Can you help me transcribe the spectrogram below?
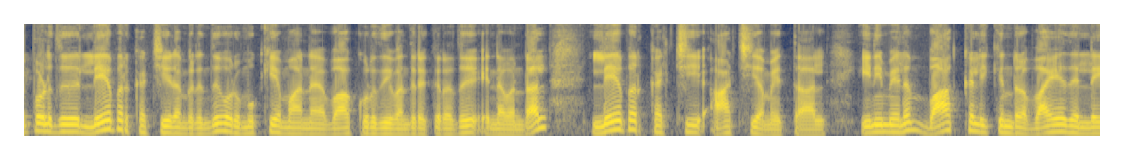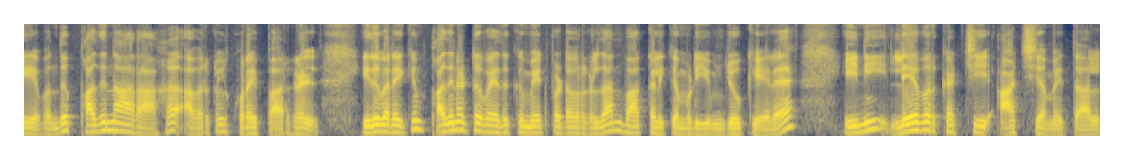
இப்பொழுது லேபர் கட்சியிடமிருந்து ஒரு முக்கியமான வாக்குறுதி வந்திருக்கிறது என்னவென்றால் லேபர் கட்சி ஆட்சி அமைத்தால் இனிமேலும் வாக்களிக்கின்ற வயதெல்லையை வந்து பதினாறாக அவர்கள் குறைப்பார்கள். இதுவரைக்கும் பதினெட்டு வயதுக்கு மேற்பட்டவர்கள் தான் வாக்களிக்க முடியும் யூகேல இனி லேபர் கட்சி ஆட்சி அமைத்தால்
